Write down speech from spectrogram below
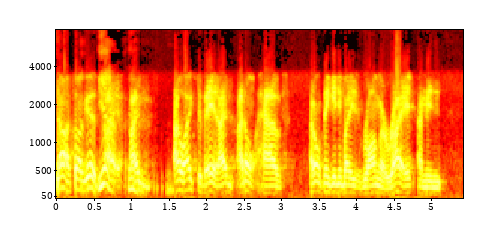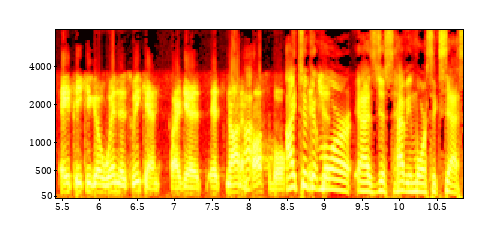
No, it's all good. Yeah. I, I, I like debate. I, I don't have. I don't think anybody's wrong or right. I mean, AP could go win this weekend. Like it, it's not impossible. I took It's it just- more as just having more success,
